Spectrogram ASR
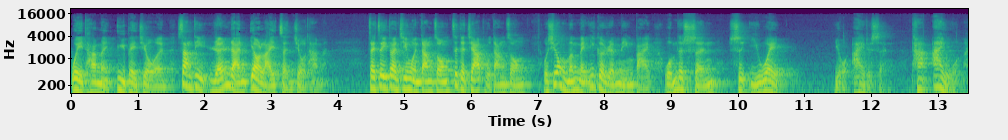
为他们预备救恩。上帝仍然要来拯救他们。在这一段经文当中，这个家谱当中，我希望我们每一个人明白，我们的神是一位有爱的神。他爱我们。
